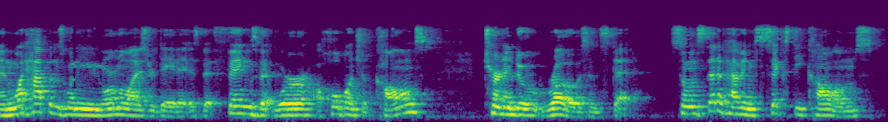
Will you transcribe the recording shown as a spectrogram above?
And what happens when you normalize your data is that things that were a whole bunch of columns turn into rows instead. So instead of having 60 columns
